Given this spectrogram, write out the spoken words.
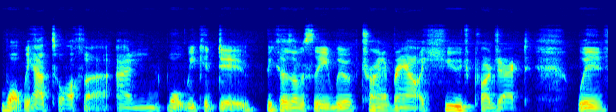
what we had to offer and what we could do. Because obviously, we were trying to bring out a huge project with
